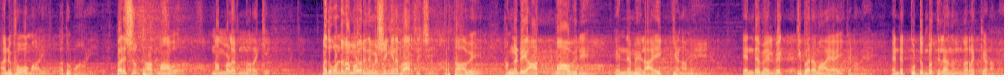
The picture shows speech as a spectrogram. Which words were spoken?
അനുഭവമായി അത് മാറി. പരിശുദ്ധാത്മാവ് നമ്മളെ നിറയ്ക്കും. അതുകൊണ്ട് നമ്മൾ ഒരു നിമിഷം ഇങ്ങനെ പ്രാർത്ഥിച്ച് കർത്താവേ അങ്ങയുടെ ആത്മാവിനെ എന്നെ മേൽ അയക്കണമേ. എന്റെ മേൽ വ്യക്തിപരമായി അയക്കണമേ. എന്റെ കുടുംബത്തിൽ അങ്ങ് നിറയ്ക്കണമേ.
